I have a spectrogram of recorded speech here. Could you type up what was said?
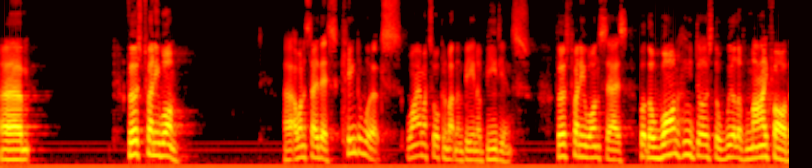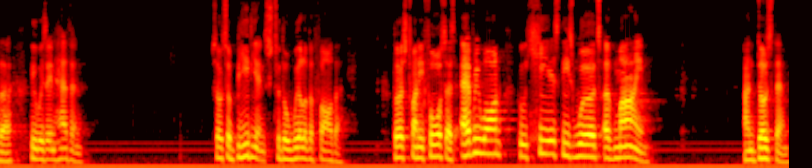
Um, verse 21. Uh, I want to say this kingdom works, why am I talking about them being obedience? Verse 21 says, But the one who does the will of my Father who is in heaven. So it's obedience to the will of the Father. Verse 24 says, Everyone who hears these words of mine and does them.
